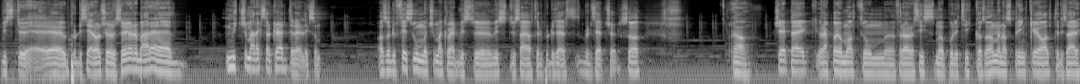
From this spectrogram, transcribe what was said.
Hvis du eh, produserer alt sjøl, så gjør det bare mye mer ekstra cred til det, liksom. Altså, du får så mye mer cred hvis du, hvis du sier at du produserer sjøl. Så ja. JPEG rapper jo om alt om eh, fra rasisme og politikk og sånn, men han sprinker jo alltid disse her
